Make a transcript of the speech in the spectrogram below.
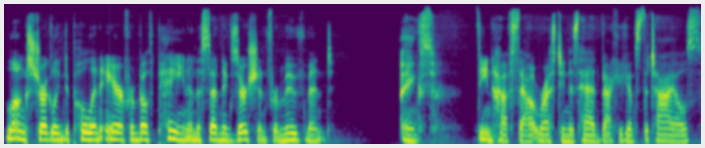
lungs struggling to pull in air from both pain and the sudden exertion for movement. Thanks. Dean huffs out, resting his head back against the tiles.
